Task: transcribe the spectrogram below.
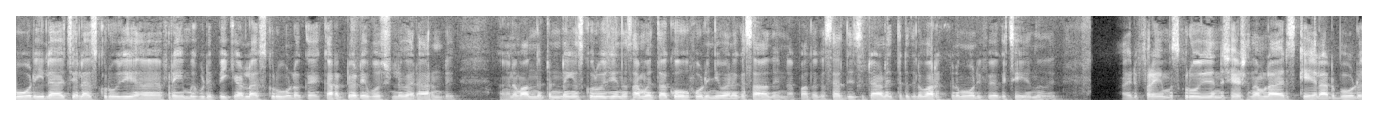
ബോഡിയിലെ ചില സ്ക്രൂ ഫ്രെയിം പിടിപ്പിക്കാനുള്ള സ്ക്രൂകളൊക്കെ കറക്റ്റ് ഒരേ പൊസിഷനിൽ വരാറുണ്ട്. അങ്ങനെ വന്നിട്ടുണ്ടെങ്കിൽ സ്ക്രൂ ചെയ്യുന്ന സമയത്ത് ആ കോഫ് ഒടിഞ്ഞു പോകാനൊക്കെ സാധ്യതയുണ്ട്. അപ്പോൾ അതൊക്കെ ശ്രദ്ധിച്ചിട്ടാണ് ഇത്തരത്തിൽ വർക്കുകൾ മോഡിഫൈ ഒക്കെ ചെയ്യുന്നത്. ആ ഒരു ഫ്രെയിം സ്ക്രൂ ചെയ്തതിന് ശേഷം നമ്മൾ ആ ഒരു സ്കെയിലർ ബോർഡ്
